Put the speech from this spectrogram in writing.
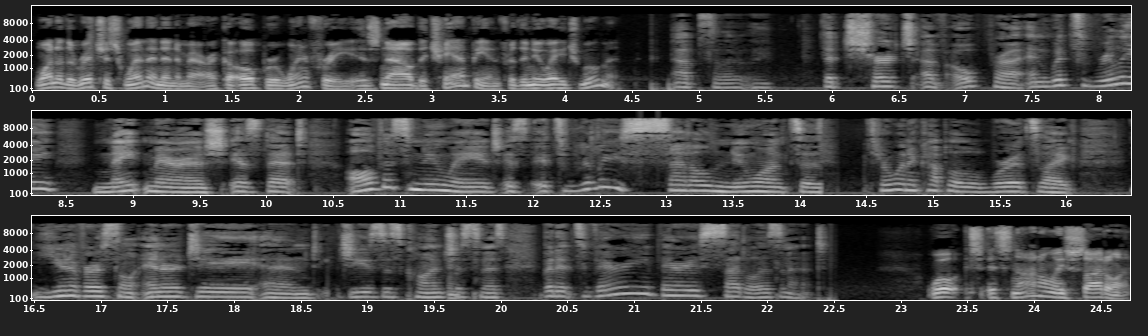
One of the richest women in America, Oprah Winfrey, is now the champion for the New Age movement. Absolutely. The Church of Oprah. And what's really nightmarish is that all this new age is it's really subtle nuances. Throw in a couple words like universal energy and Jesus consciousness, but it's very, very subtle, isn't it? Well, it's, it's not only subtle.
